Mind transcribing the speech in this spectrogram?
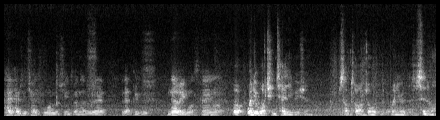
How, how do you change from one machine to another without, without people knowing what's going on? Well, when you're watching television, sometimes, or when you're at the cinema,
